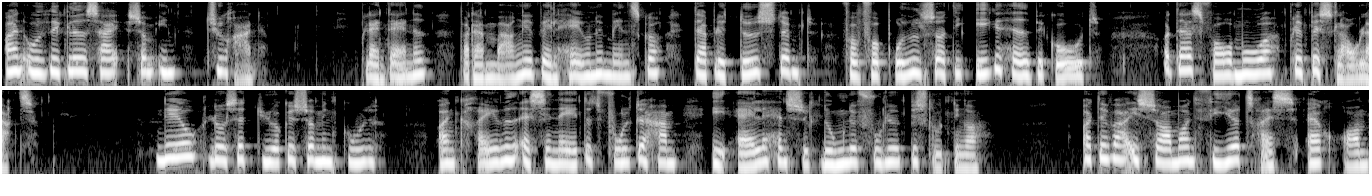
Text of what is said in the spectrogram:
og han udviklede sig som en tyran. Blandt andet var der mange velhavende mennesker, der blev dødstømt for forbrydelser, de ikke havde begået, og deres formuer blev beslaglagt. Neo lå sig dyrke som en gud, og han krævede, at senatet fulgte ham i alle hans lunefulde beslutninger. Og det var i sommeren 64, at Rom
